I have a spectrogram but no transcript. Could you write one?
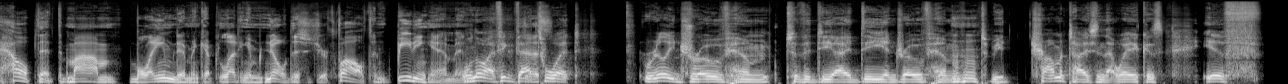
help that the mom blamed him and kept letting him know this is your fault and beating him. And Well, no, I think that's just- what really drove him to the DID and drove him Mhm. to be traumatized in that way. Because if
